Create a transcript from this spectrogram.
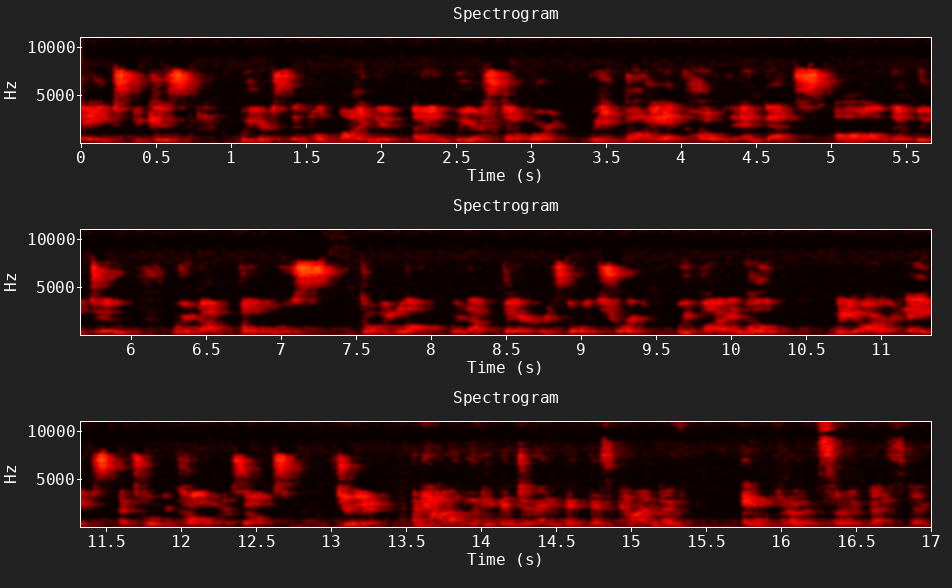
apes because we are simple-minded and we are stubborn. We buy and hold, and that's all that we do. We're not bulls going long. We're not bears going short. We buy and hold. We are apes. That's what we call ourselves, Juliet. And how long have you been doing thi- this kind of influencer investing?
